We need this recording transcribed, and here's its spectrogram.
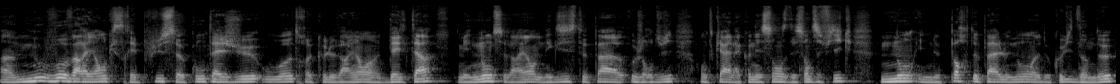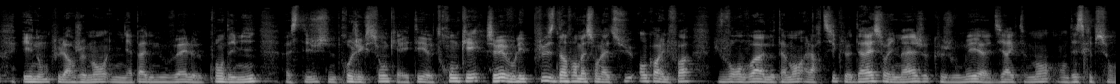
un nouveau variant qui serait plus euh, contagieux ou autre que le variant Delta, mais non, ce variant n'existe pas aujourd'hui, en tout cas à la connaissance des scientifiques. Non, il ne porte pas le nom de Covid-22 et non, plus largement, il n'y a pas de nouvelle pandémie. C'était juste une projection qui a été tronquée. Si jamais vous voulez plus d'informations là-dessus, encore une fois, je vous renvoie notamment à l'article d'arrêt sur image que je vous mets directement en description.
